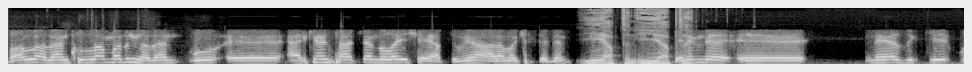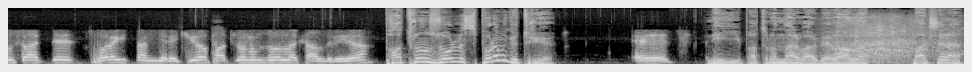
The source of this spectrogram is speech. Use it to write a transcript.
Valla ben kullanmadım da ben bu e, erken saatten dolayı şey yaptım ya aramak istedim. İyi yaptın iyi yaptın. Benim de e, ne yazık ki bu saatte spora gitmem gerekiyor. Patronum zorla kaldırıyor. Patron zorla spora mı götürüyor? Evet. Ne iyi patronlar var be valla. Baksana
